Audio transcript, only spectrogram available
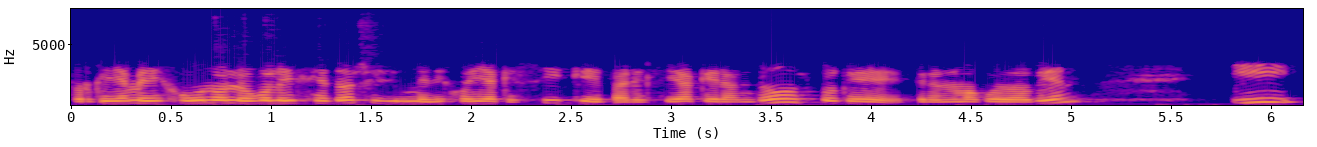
porque ya me dijo uno, luego le dije dos y me dijo ya que sí, que parecía que eran dos, porque pero no me acuerdo bien. Y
